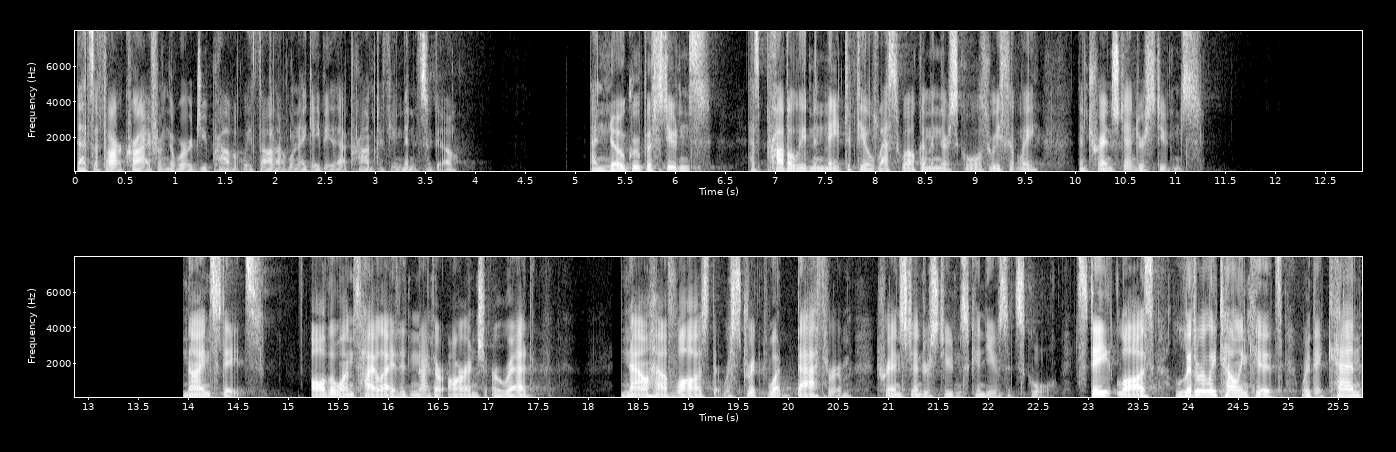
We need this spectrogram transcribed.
That's a far cry from the words you probably thought of when I gave you that prompt a few minutes ago. And no group of students has probably been made to feel less welcome in their schools recently than transgender students. Nine states, all the ones highlighted in either orange or red, now have laws that restrict what bathroom transgender students can use at school state laws literally telling kids where they can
